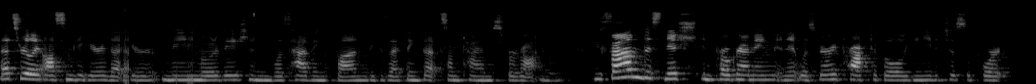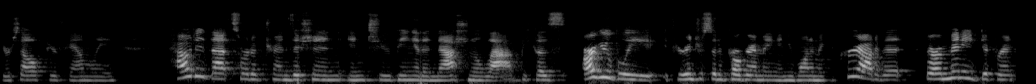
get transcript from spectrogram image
That's really awesome to hear that your main motivation was having fun because I think that's sometimes forgotten. You found this niche in programming and it was very practical. You needed to support yourself, your family. How did that sort of transition into being at a national lab? Because arguably, if you're interested in programming and you want to make a career out of it, there are many different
